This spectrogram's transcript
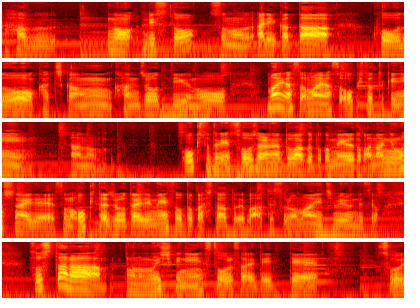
have のリストそのあり方行動価値観感情っていうのを毎朝毎朝起きた時にあの起きた時にソーシャルネットワークとかメールとか何もしないでその起きた状態で瞑想とかした後でバーってそれを毎日見るんですよ。そしたらあの無意識にインストールされていってそ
